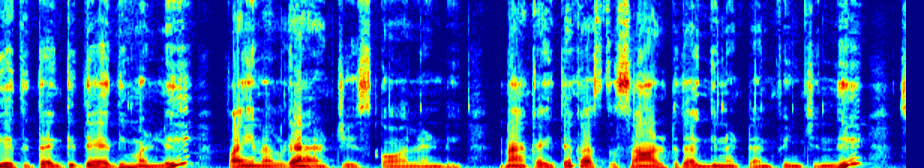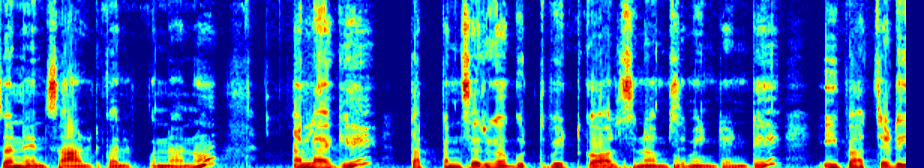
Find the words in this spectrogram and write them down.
ఏది తగ్గితే అది మళ్ళీ ఫైనల్గా యాడ్ చేసుకోవాలండి. నాకైతే కాస్త సాల్ట్ తగ్గినట్టు అనిపించింది సో నేను సాల్ట్ కలుపుకున్నాను. అలాగే తప్పనిసరిగా గుర్తుపెట్టుకోవాల్సిన అంశం ఏంటంటే ఈ పచ్చడి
